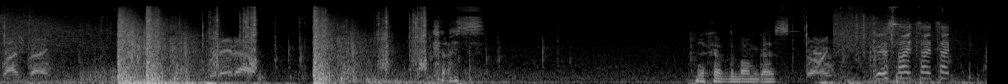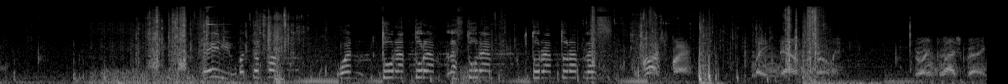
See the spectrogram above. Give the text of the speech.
Flashbang. Grenade out. Nice. I have the bomb, guys. Throwing. Good, Side, side, side. Hey, what the fuck? One, two ramp, two ramp, last two ramp, two ramp, two ramp, last. Flashbang. Laying down throwing. Throwing flashbang.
